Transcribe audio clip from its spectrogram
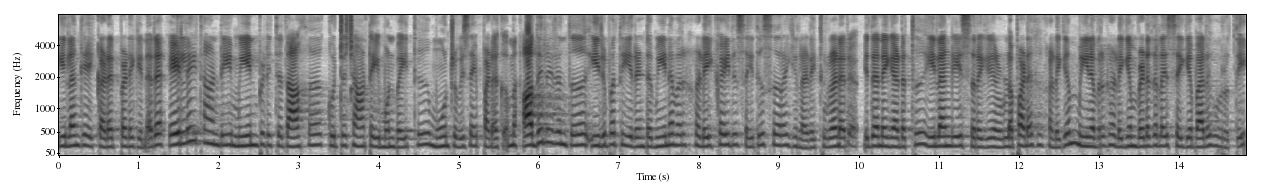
இலங்கை கடற்படையினர் எல்லை தாண்டி மீன்பிடித்ததாக குற்றச்சாட்டை முன்வைத்து மூன்று விசைப்படகும் அதிலிருந்து இருபத்தி இரண்டு மீனவர்களை கைது செய்து சிறையில் அடைத்துள்ளனர். இதனையடுத்து இலங்கை சிறையில் உள்ள படகுகளையும் மீனவர்களையும் விடுதலை செய்ய வலியுறுத்தி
